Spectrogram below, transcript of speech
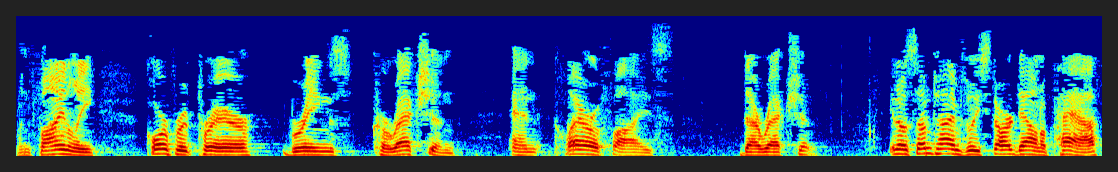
And finally, Corporate prayer brings correction and clarifies direction. You know, sometimes we start down a path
